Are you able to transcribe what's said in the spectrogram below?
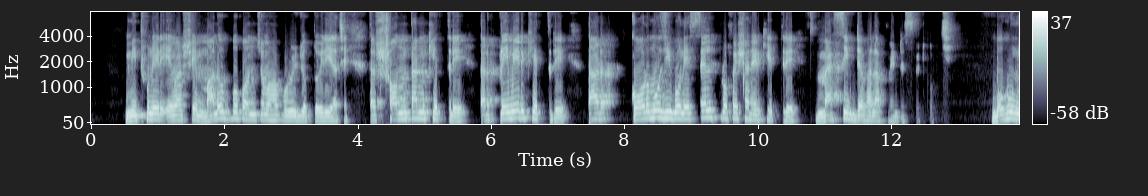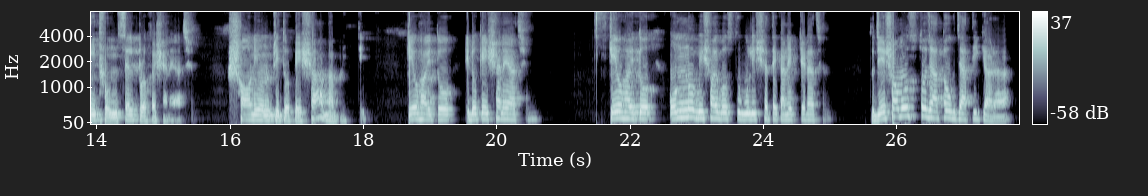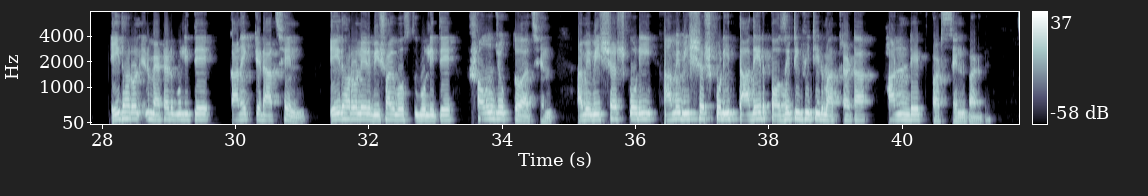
মিথুনের এ মাসে মালব্য পঞ্চমহাপুরুষ যোগ তৈরি আছে। তার সন্তান ক্ষেত্রে, তার প্রেমের ক্ষেত্রে, তার কর্মজীবনে সেলফ প্রফেশনের ক্ষেত্রে ম্যাসিভ ডেভেলপমেন্ট এক্সপেক্ট করছি। বহু মিথুন সেলফ প্রফেশনে আছে। স্বনিয়ন্ত্রিত পেশা বা বৃত্তি। কেউ হয়তো এডুকেশনে আছেন। কেউ হয়তো অন্য বিষয়বস্তুগুলির সাথে কানেক্টেড আছেন। তো যে সমস্ত জাতক জাতিকারা এই ধরনের ম্যাটারগুলিতে কানেক্টেড আছেন, এই ধরনের বিষয়বস্তুগুলিতে সংযুক্ত আছেন। আমি বিশ্বাস করি, আমি বিশ্বাস করি তাদের পজিটিভিটির মাত্রাটা হান্ড্রেড পার্সেন্ট বাড়বে।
